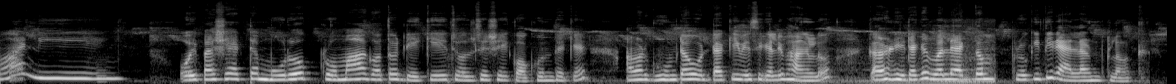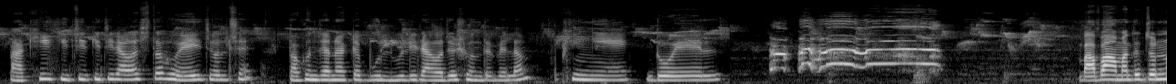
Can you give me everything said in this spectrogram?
মর্নিং। ওই পাশে একটা মোরগ ক্রমাগত ডেকে চলছে সেই কখন থেকে। আমার ঘুমটাও ওর ডাকেই বেসিক্যালি ভাঙলো, কারণ এটাকে বলে একদম প্রকৃতির অ্যালার্ম ক্লক পাখির কিচির কিচির আওয়াজ তো হয়েই চলছে। তখন যেন একটা বুলবুলির আওয়াজও শুনতে পেলাম। ফিঙে, দোয়েল বাবা আমাদের জন্য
